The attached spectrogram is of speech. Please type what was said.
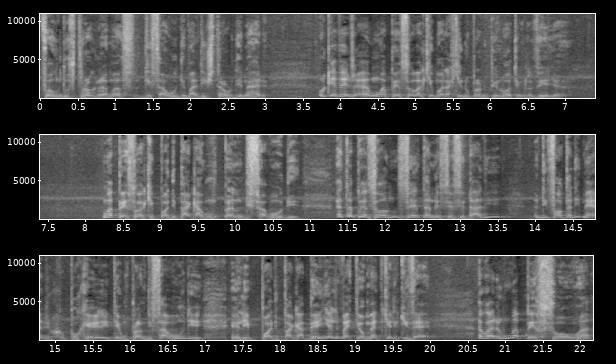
foi um dos programas de saúde mais extraordinários porque, veja, uma pessoa que mora aqui no plano piloto em Brasília, uma pessoa que pode pagar um plano de saúde, essa pessoa não sente a necessidade de falta de médico, porque ele tem um plano de saúde, ele pode pagar bem, ele vai ter o médico que ele quiser. Agora, uma pessoa,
